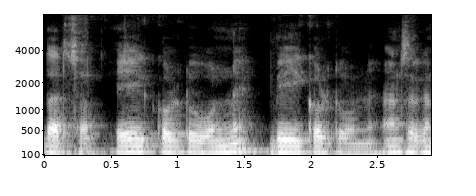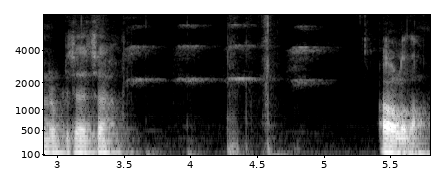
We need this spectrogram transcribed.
that's all a equal to ஒன்று பி ஈக்குவல் டு ஒன்று ஆன்சர் கண்டுபிடிச்சாச்சா? அவ்வளோதான்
